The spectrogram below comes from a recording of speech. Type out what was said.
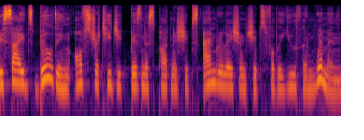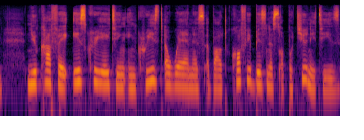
Besides building of strategic business partnerships and relationships for the youth and women, NUCAFE is creating increased awareness about coffee business opportunities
